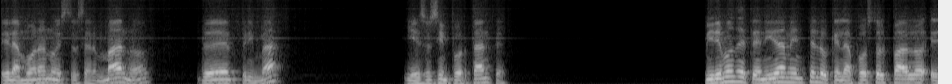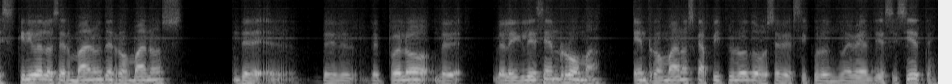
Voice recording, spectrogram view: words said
el amor a nuestros hermanos debe primar. Y eso es importante. Miremos detenidamente lo que el apóstol Pablo escribe a los hermanos de Romanos, de, del pueblo de, la iglesia en Roma, en Romanos capítulo 12, versículos 9 al 17.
